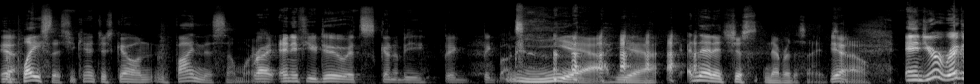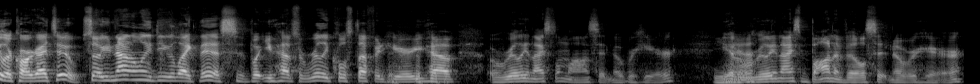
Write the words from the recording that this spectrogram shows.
Yeah. replace this. You can't just go and and find this somewhere. Right, and if you do, it's gonna be big, big bucks. Yeah, yeah. And then it's just never the same. Yeah. So. And you're a regular car guy too. So you not only do you like this, but you have some really cool stuff in here. You have a really nice Le Mans sitting over here. You have a really nice Bonneville sitting over here.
